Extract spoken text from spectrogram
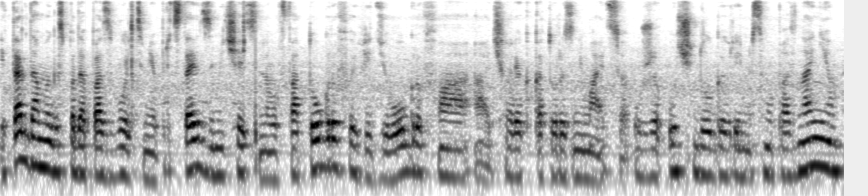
Итак, дамы и господа, позвольте мне представить замечательного фотографа, видеографа, человека, который занимается уже очень долгое время самопознанием,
